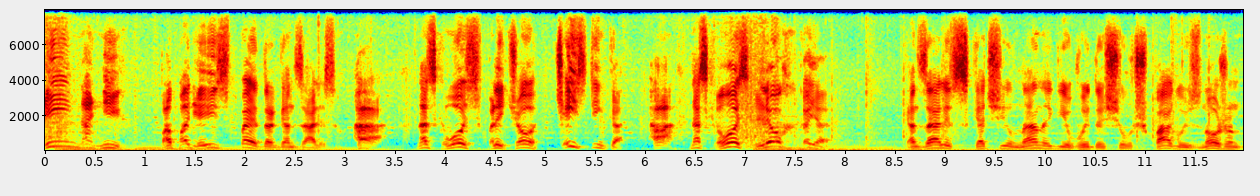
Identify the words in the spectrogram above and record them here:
и на них попадись Педро Гонзалесу. Ха! Насквозь плечо чистенько, ха! Насквозь легкая. Гонзалес вскочил на ноги, вытащил шпагу из ножен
